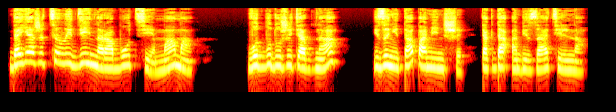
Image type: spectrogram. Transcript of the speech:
Да я же целый день на работе, мама. Вот буду жить одна и занята поменьше, тогда обязательно.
